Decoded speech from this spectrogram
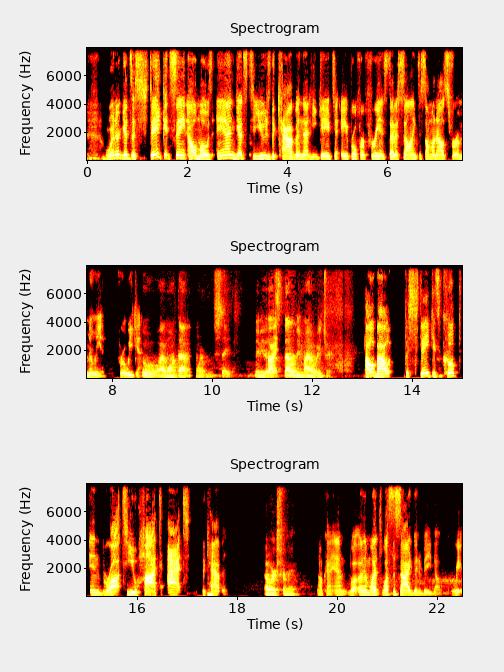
Winner gets a steak at St. Elmo's and gets to use the cabin that he gave to April for free instead of selling to someone else for a million for a weekend. Ooh, I want that more than the steak. Maybe that's right. that'll be my wager. How about the steak is cooked and brought to you hot at the cabin? That works for me. Okay, and what and what's what's the side going to be though? Re-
